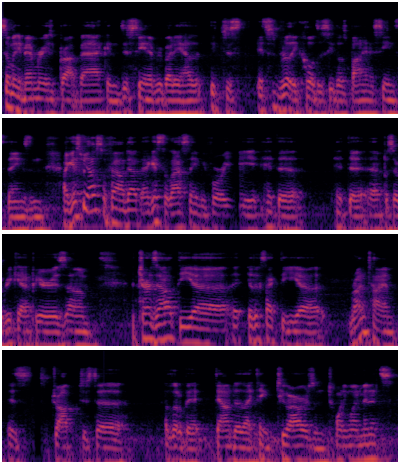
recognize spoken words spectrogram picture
so many memories brought back, and just seeing everybody how it just it's really cool to see those behind the scenes things. And I guess we also found out. I guess the last thing before we hit the hit the episode recap here is um, it turns out the uh, it, looks like the uh, runtime is dropped just a a little bit down to I think two hours and twenty one minutes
